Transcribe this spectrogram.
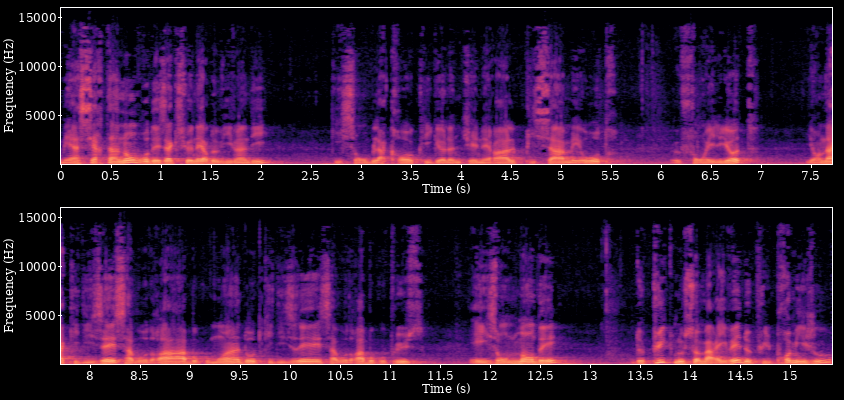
Mais un certain nombre des actionnaires de Vivendi, qui sont BlackRock, Legal General, Pissam et autres, euh, Fonds Elliott, il y en a qui disaient ça vaudra beaucoup moins, d'autres qui disaient ça vaudra beaucoup plus. Et ils ont demandé, depuis que nous sommes arrivés, depuis le premier jour,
